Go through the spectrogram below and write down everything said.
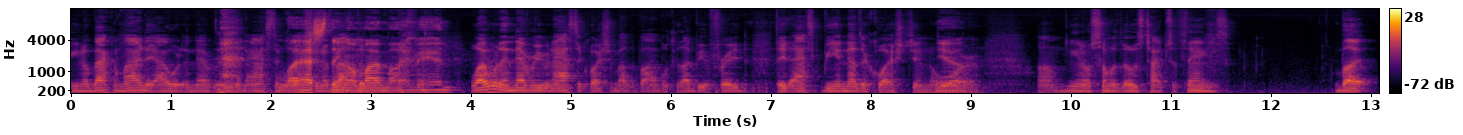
you know back in my day I would have never even asked a Last question thing about on the, my mind, man. well, I would have never even asked a question about the Bible because I'd be afraid they'd ask me another question or, yeah. um, you know, some of those types of things. But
